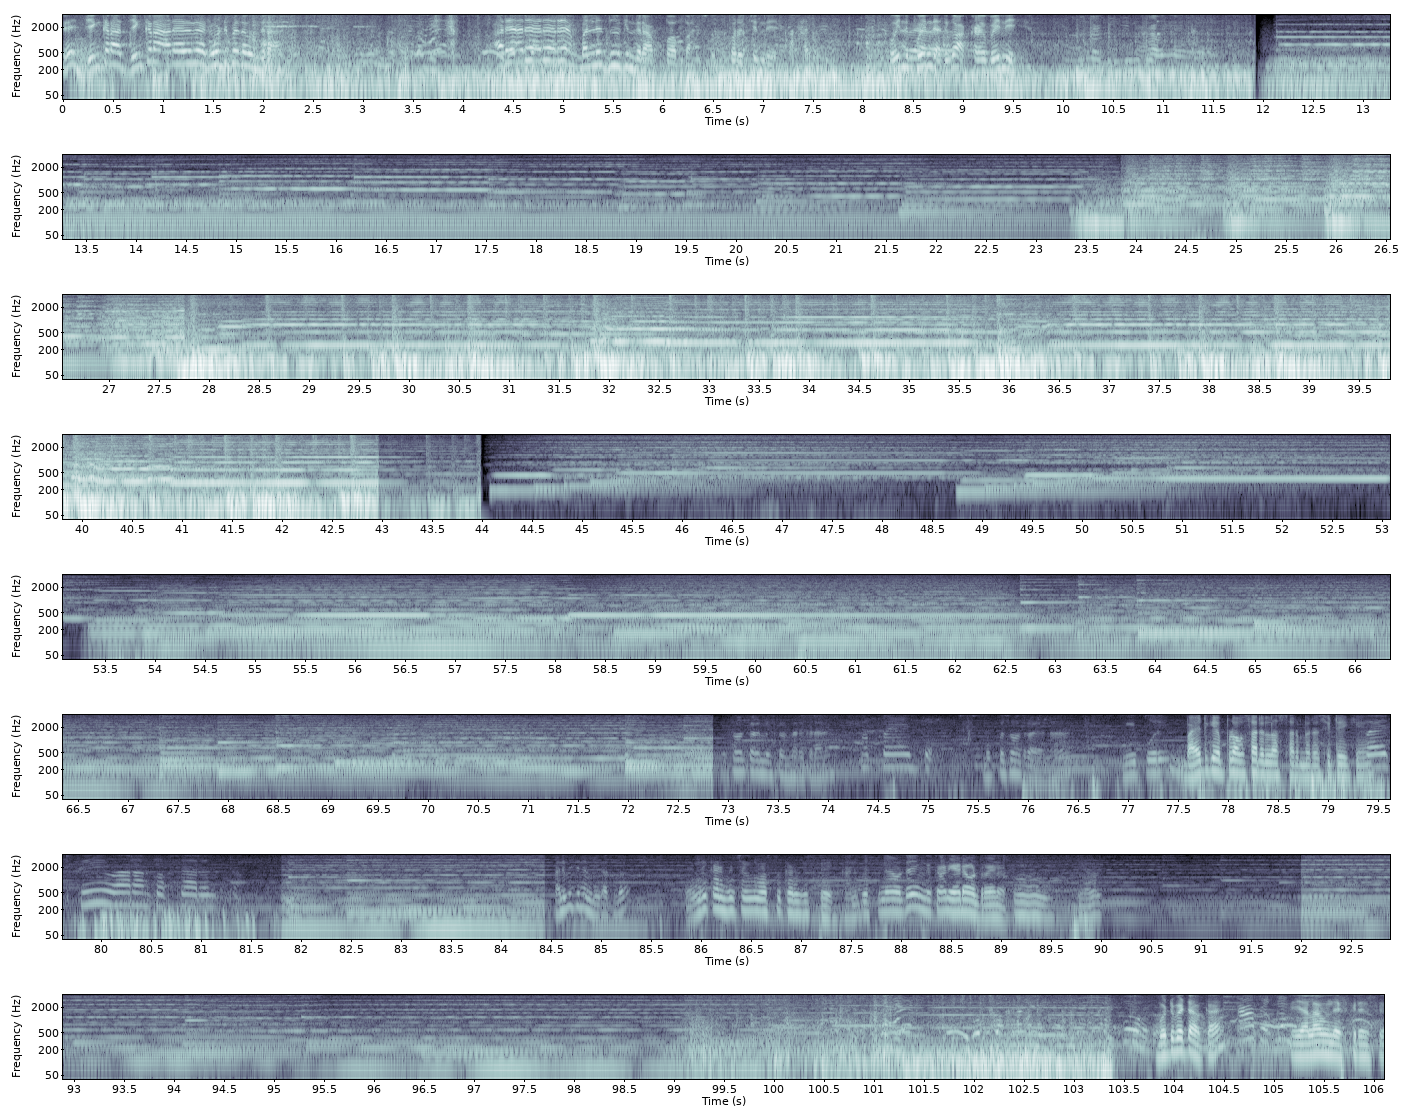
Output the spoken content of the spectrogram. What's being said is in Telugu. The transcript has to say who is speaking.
Speaker 1: రే జింకరా జింకరా అరే అరే రోడ్డు మీద ఉందిరా. అరే అరే అరే అరే మళ్ళీ దూకిందిరా. అబ్బా అబ్బా సూపర్ వచ్చింది. పోయింది పోయింది అదిగో అక్కడికి పోయింది.
Speaker 2: బయటికి ఎప్పుడు ఒకసారి వెళ్ళొస్తారు మీరు సిటీకి?
Speaker 3: బయటికి వారానికి ఒకసారి వెళ్తాం.
Speaker 4: కనిపించిన మీకు అసలు?
Speaker 5: ఎందుకు కనిపించవు? మస్తు కనిపిస్తాయి.
Speaker 4: కనిపిస్తూనే ఉంటే ఇంకా కానీ ఏడా ఉంటారు ఆయన?
Speaker 1: బొట్టు పెట్టావు అక్క? ఎలా ఉంది experience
